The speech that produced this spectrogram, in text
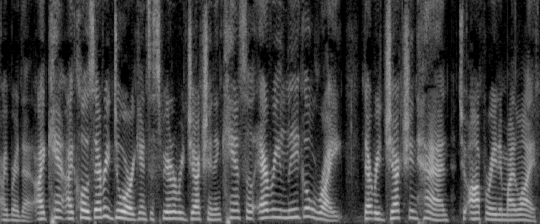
I read that. I can't. I close every door against the spirit of rejection and cancel every legal right that rejection had to operate in my life.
